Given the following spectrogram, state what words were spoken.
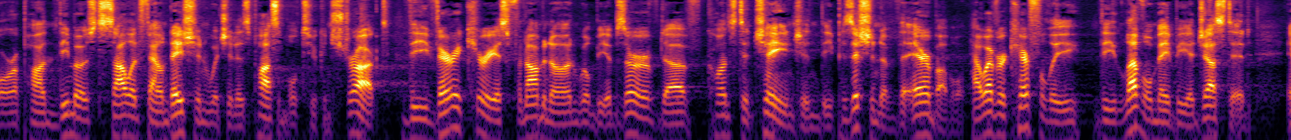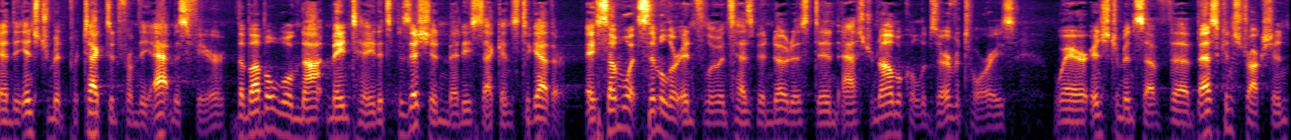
or upon the most solid foundation which it is possible to construct, the very curious phenomenon will be observed of constant change in the position of the air bubble. However carefully the level may be adjusted, and the instrument protected from the atmosphere, the bubble will not maintain its position many seconds together. A somewhat similar influence has been noticed in astronomical observatories, where instruments of the best construction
